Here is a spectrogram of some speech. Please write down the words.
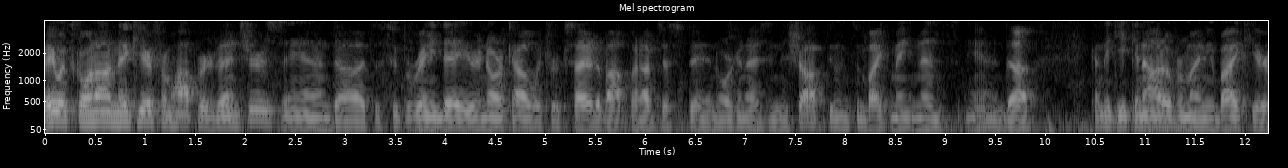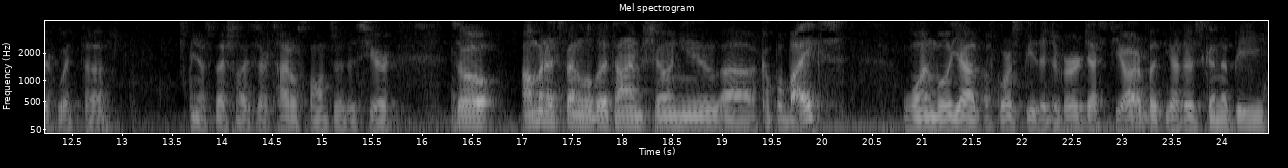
Hey, what's going on? Mick here from Hopper Adventures, and uh, it's a super rainy day here in NorCal, which we're excited about, but I've just been organizing the shop, doing some bike maintenance, and uh, kind of geeking out over my new bike here with, uh, you know, Specialized our title sponsor this year. So I'm gonna spend a little bit of time showing you uh, a couple bikes. One will, yeah, of course, be the Diverge STR, but the other is gonna be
